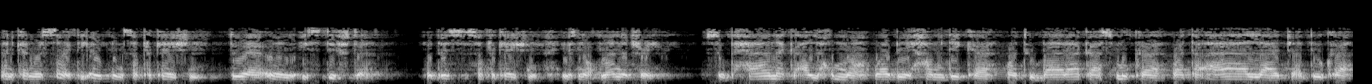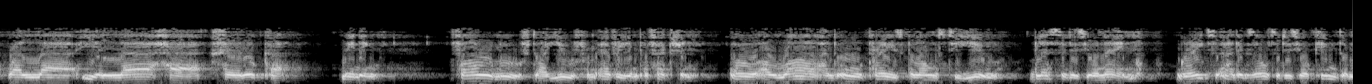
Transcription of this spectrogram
and can recite the opening supplication, Dua ul Istifta, but this supplication is not mandatory. سبحانك اللهم وبحمدك وتبارك اسمك وتعالى جدك ولا إله خيرك meaning far removed are you from every imperfection O Allah and all praise belongs to you blessed is your name great and exalted is your kingdom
